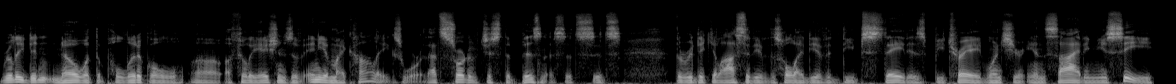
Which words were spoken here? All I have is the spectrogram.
really didn't know what the political uh, affiliations of any of my colleagues were. That's sort of just the business. It's it's the ridiculosity of this whole idea of a deep state is betrayed once you're inside and you see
